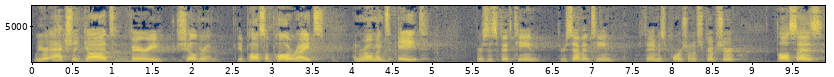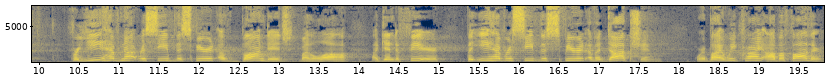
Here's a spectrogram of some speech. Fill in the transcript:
We are actually God's very children. The Apostle Paul writes in Romans 8, verses 15 through 17 famous portion of Scripture. Paul says, For ye have not received the spirit of bondage by the law, again to fear, but ye have received the spirit of adoption, whereby we cry, Abba, Father.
